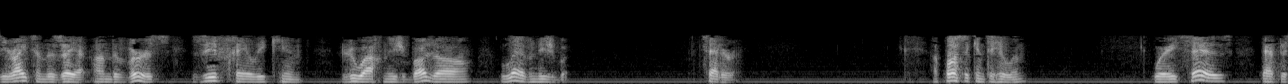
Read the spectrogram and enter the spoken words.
he writes in the on the verse, Ziv chelikim ruach nishbara lev etc. A posuk in Tehillim, where he says that the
